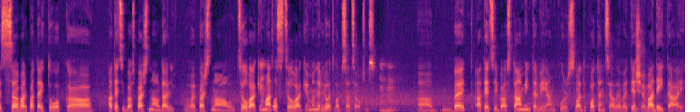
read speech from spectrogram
Es ā, varu pateikt to, ka attiecībā uz personāla daļu vai personāla cilvēkiem, atlases cilvēkiem, man ir ļoti labas atsauksmes. Uh, bet attiecībā uz tām intervijām, kuras vada potenciālie vai tiešie vadītāji,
